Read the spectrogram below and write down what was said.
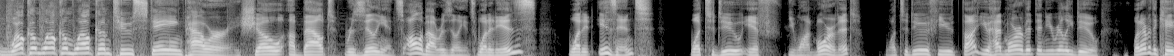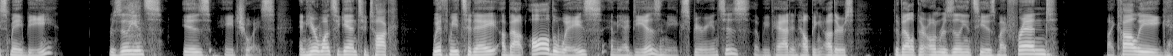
Welcome, welcome, welcome to Staying Power, a show about resilience, all about resilience, what it is, what it isn't, what to do if you want more of it, what to do if you thought you had more of it than you really do. Whatever the case may be, resilience is a choice. And here once again to talk with me today about all the ways and the ideas and the experiences that we've had in helping others develop their own resiliency is my friend, my colleague,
